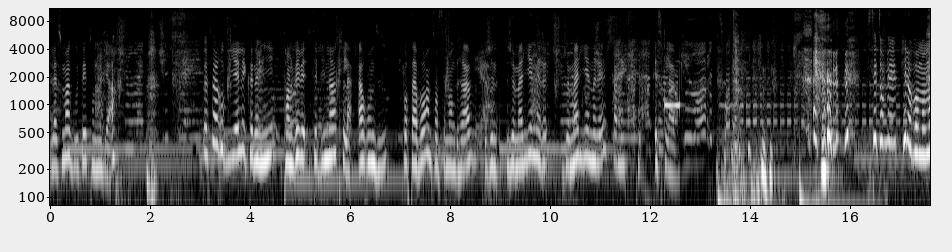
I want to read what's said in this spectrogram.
Laisse-moi goûter ton nougat. Te faire oublier l'économie, t'enlever tes binocles arrondis. Pour ta voix intensément grave, je, m'aliénerai je m'aliénerai femme escl- esclave. C'est tombé pile au bon moment.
